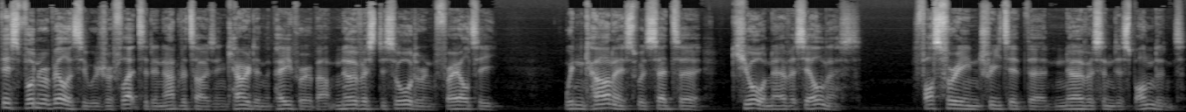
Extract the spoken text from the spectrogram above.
This vulnerability was reflected in advertising carried in the paper about nervous disorder and frailty, Wincarnis was said to cure nervous illness. Phosphorine treated the nervous and despondent.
